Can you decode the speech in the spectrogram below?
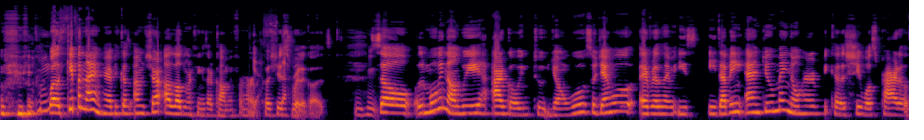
whomst? well, keep an eye on her because I'm sure a lot more things are coming for her Yes, because she's definitely. really good. Mhm. So moving on, we are going to Yeonwoo. So Yeonwoo, her real name is Lee Da-bin, and you may know her because she was part of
